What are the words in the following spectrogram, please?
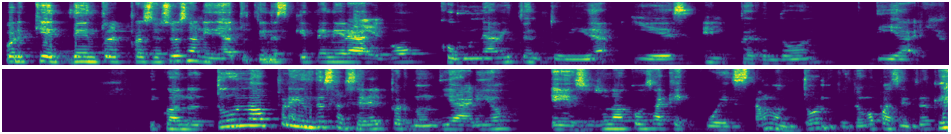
porque dentro del proceso de sanidad tú tienes que tener algo como un hábito en tu vida y es el perdón diario. Y cuando tú no aprendes a hacer el perdón diario, eso es una cosa que cuesta un montón. Yo tengo pacientes que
